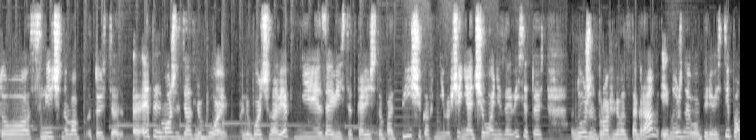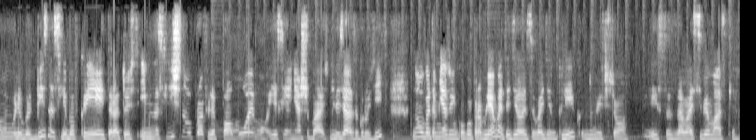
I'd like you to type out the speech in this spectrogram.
то с личного, то есть э, это может сделать любой, любой человек, не зависит от количества подписчиков, ни вообще ни от чего не зависит, то есть нужен профиль в Инстаграм, и нужно его перевести, по-моему, либо в бизнес, либо в креатора, то есть именно с личного профиля, по-моему, если я не ошибаюсь, нельзя загрузить, но в этом нет никакой проблемы, это делается в один клик, ну и все и создавать себе маски.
